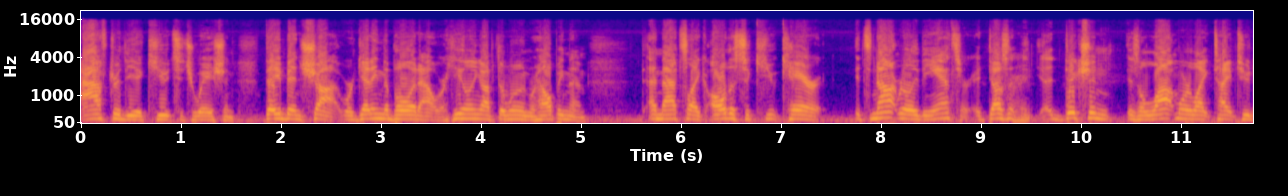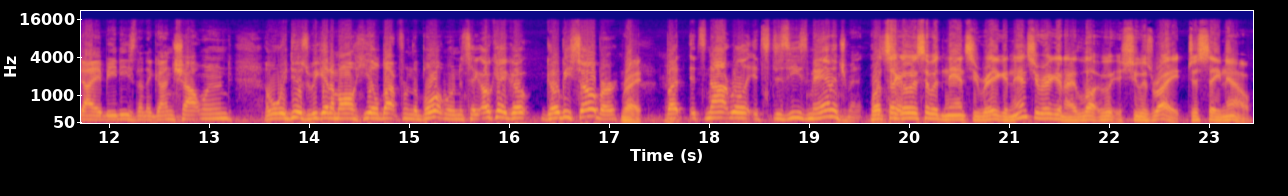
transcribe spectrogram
after the acute situation. They've been shot. We're getting the bullet out. We're healing up the wound. We're helping them. And that's like all this acute care. It's not really the answer. It doesn't. Addiction is a lot more like type two diabetes than a gunshot wound. And what we do is we get them all healed up from the bullet wound and say, okay, go go be sober. Right. But it's not really. It's disease management. Well, it's like I always said with Nancy Reagan. Nancy Reagan, I love. She was right. Just say no.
